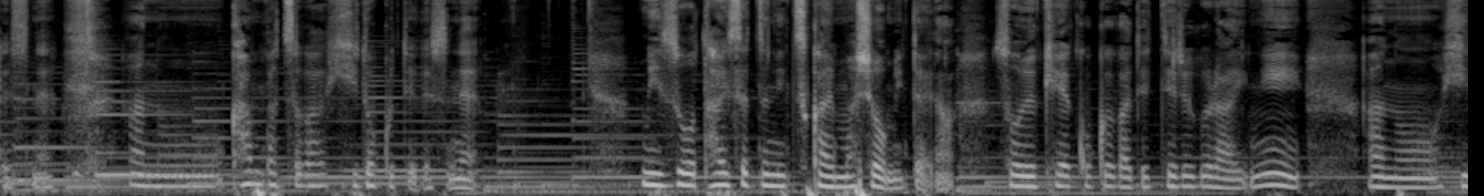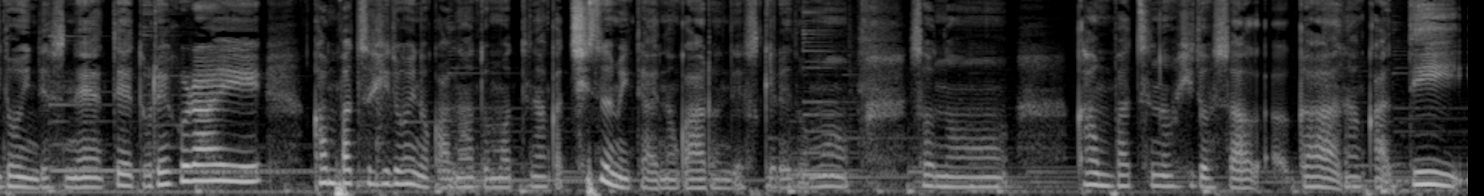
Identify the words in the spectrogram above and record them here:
ですね。あの干ばつがひどくてですね水を大切に使いましょうみたいなそういう警告が出てるぐらいにあのひどいんですね。でどれぐらい干ばつひどいのかなと思ってなんか地図みたいのがあるんですけれどもその干ばつのひどさがなんか D,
